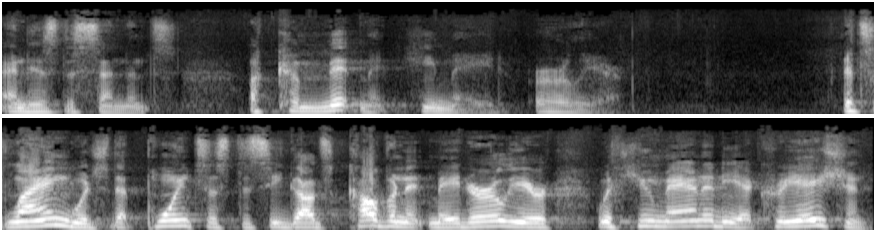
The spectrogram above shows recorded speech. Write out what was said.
and his descendants a commitment he made earlier. It's language that points us to see God's covenant made earlier with humanity at creation.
